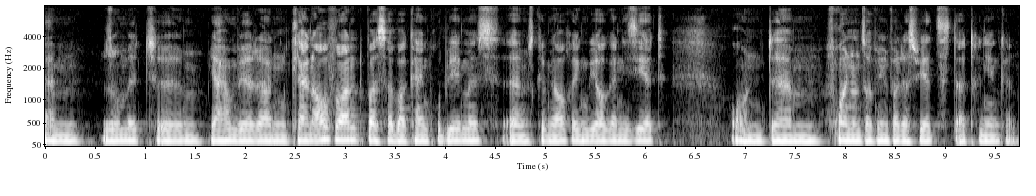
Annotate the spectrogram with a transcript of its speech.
Ähm, somit ähm, ja, haben wir da einen kleinen Aufwand, was aber kein Problem ist. Ähm, das kriegen wir auch irgendwie organisiert und ähm, freuen uns auf jeden Fall, dass wir jetzt da trainieren können.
